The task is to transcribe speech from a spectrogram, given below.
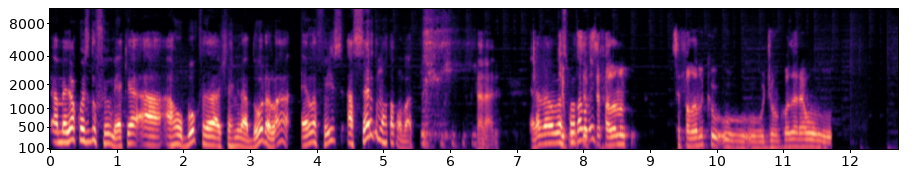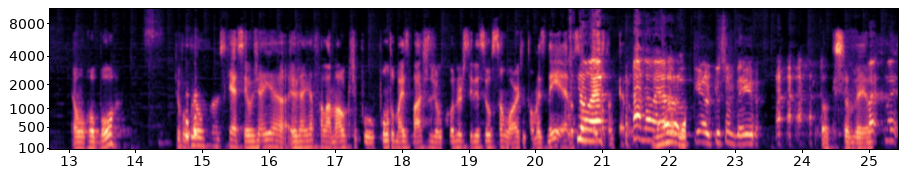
a melhor coisa do filme é que a, a robô que fez a exterminadora lá, ela fez a série do Mortal Kombat. Caralho. Ela era uma das Tipo, você, protagonistas. você falando, você falando que o, o- o John Connor é um. É um robô? Tipo, não, não esquece, eu já, ia, eu já ia falar mal que, tipo, o ponto mais baixo do John Connor seria ser o Sam Worthington, mas nem era o Sam Não era. Worthington, era Ah, não, era, Não, não, era o Christian Bale. o Christian Bale. Mas, mas,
